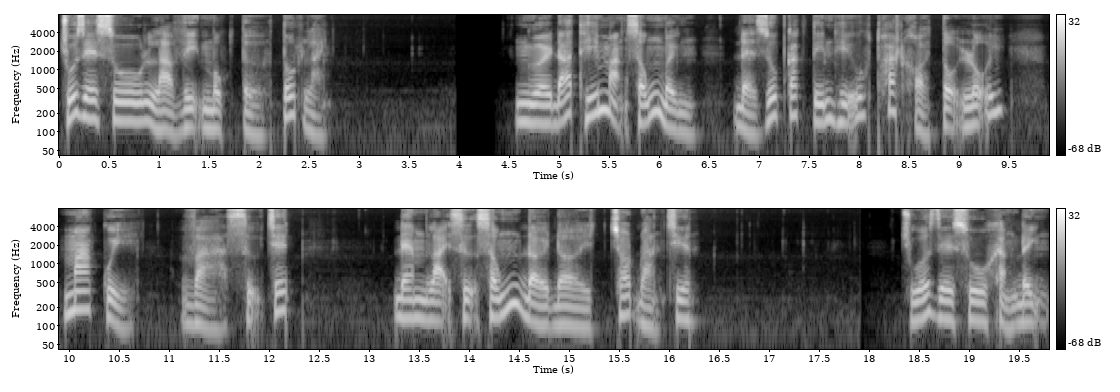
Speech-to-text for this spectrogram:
Chúa Giêsu là vị mục tử tốt lành. Người đã thí mạng sống mình để giúp các tín hữu thoát khỏi tội lỗi, ma quỷ và sự chết, đem lại sự sống đời đời cho đoàn chiên. Chúa Giêsu khẳng định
